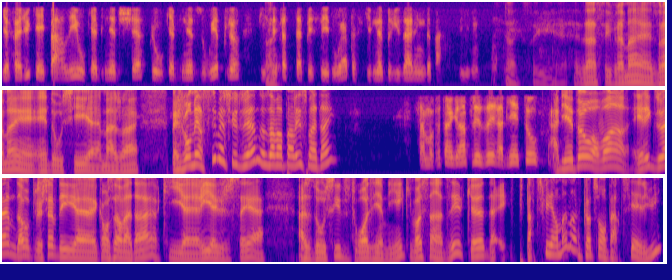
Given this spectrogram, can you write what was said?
il a fallu qu'il ait parlé au cabinet du chef puis au cabinet du whip, là, puis il s'est fait taper ses doigts parce qu'il venait de briser la ligne de parti. Ouais, c'est, euh, vraiment, vraiment un, un dossier euh, majeur. Ben, je vous remercie, M. Duhaime, de nous avoir parlé ce matin. Ça m'a fait un grand plaisir. À bientôt. À bientôt, au revoir. Éric Duhem, donc le chef des euh, conservateurs, qui euh, réagissait à, à ce dossier du troisième lien, qui va sans dire que, puis particulièrement dans le cas de son parti à lui,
